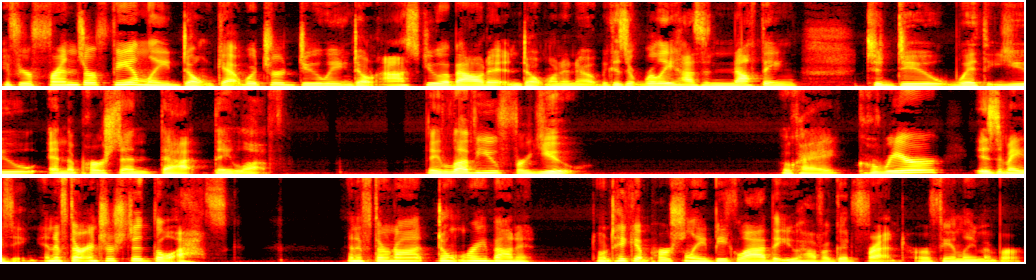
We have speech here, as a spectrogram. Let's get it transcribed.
If your friends or family don't get what you're doing, don't ask you about it, and don't want to know because it really has nothing to do with you and the person that they love. They love you for you. Okay. Career is amazing. And if they're interested, they'll ask. And if they're not, don't worry about it. Don't take it personally. Be glad that you have a good friend or a family member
